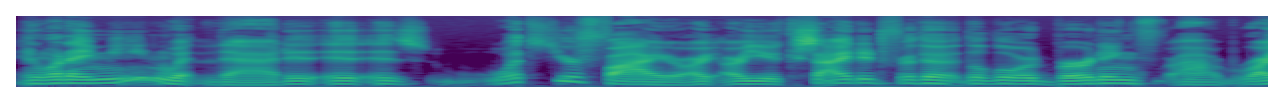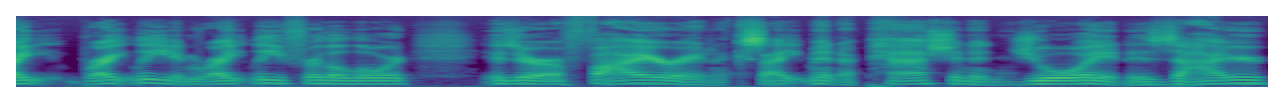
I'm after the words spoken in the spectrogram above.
And what I mean with that is, is what's your fire? Are, are you excited for the, the Lord, burning uh, right, brightly and rightly for the Lord? Is there a fire, an excitement, a passion, a joy, a desire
